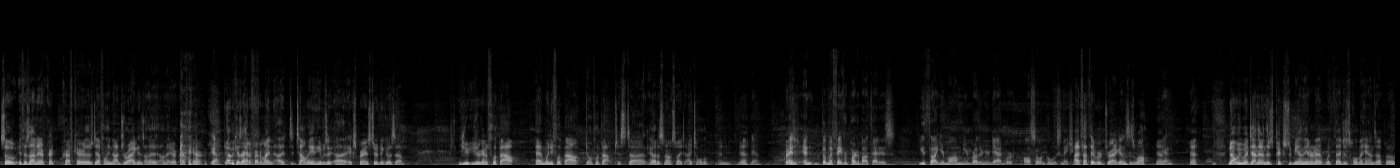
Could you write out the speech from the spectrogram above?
So if there's not an aircraft carrier, there's definitely not dragons on the on the aircraft carrier. Yeah. No, because I had a friend of mine uh, to tell me, and he was an uh, experienced student. He goes, um, you, "You're going to flip out, and when you flip out, don't flip out. Just uh, let us know." So I, I told him, and yeah, yeah, Crazy. And, and but my favorite part about that is, you thought your mom, and your brother, and your dad were also in hallucination. I thought they were dragons as well. Yeah. Yeah. Yeah. No, we went down there and there's pictures of me on the internet with uh, just hold my hands up. Uh,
